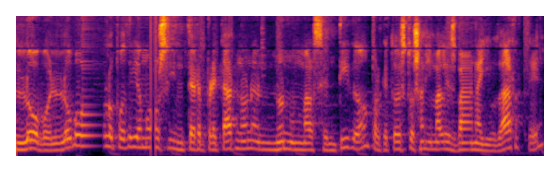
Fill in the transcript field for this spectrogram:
lobo. El lobo lo podríamos interpretar no en un mal sentido, porque todos estos animales van a ayudarte,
